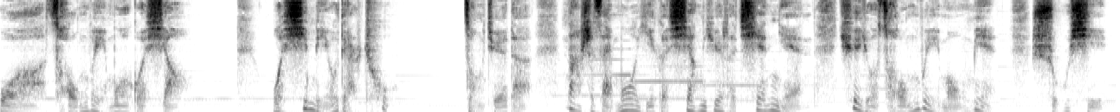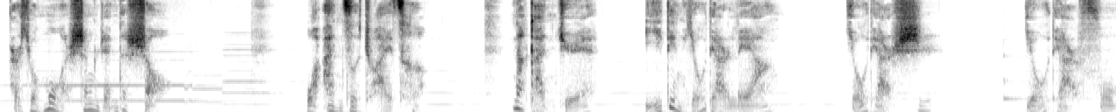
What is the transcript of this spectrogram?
我从未摸过箫，我心里有点怵，总觉得那是在摸一个相约了千年却又从未谋面、熟悉而又陌生人的手。我暗自揣测，那感觉一定有点凉，有点湿。有点浮，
